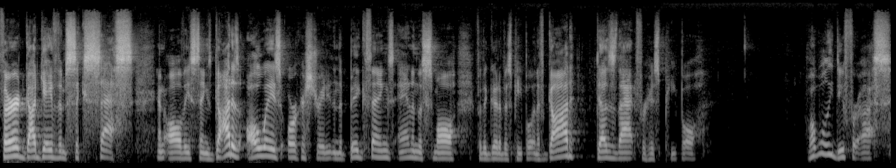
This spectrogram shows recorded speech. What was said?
Third, God gave them success in all these things. God is always orchestrating in the big things and in the small for the good of his people. And if God does that for his people, what will he do for us?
